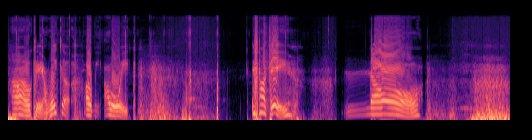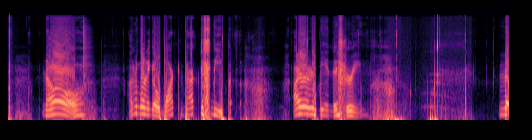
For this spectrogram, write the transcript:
Ah, okay, I'll wake up. I mean, I'm awake. It's not day. No. No. I'm gonna go back back to sleep. I'd rather be in this dream. No.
